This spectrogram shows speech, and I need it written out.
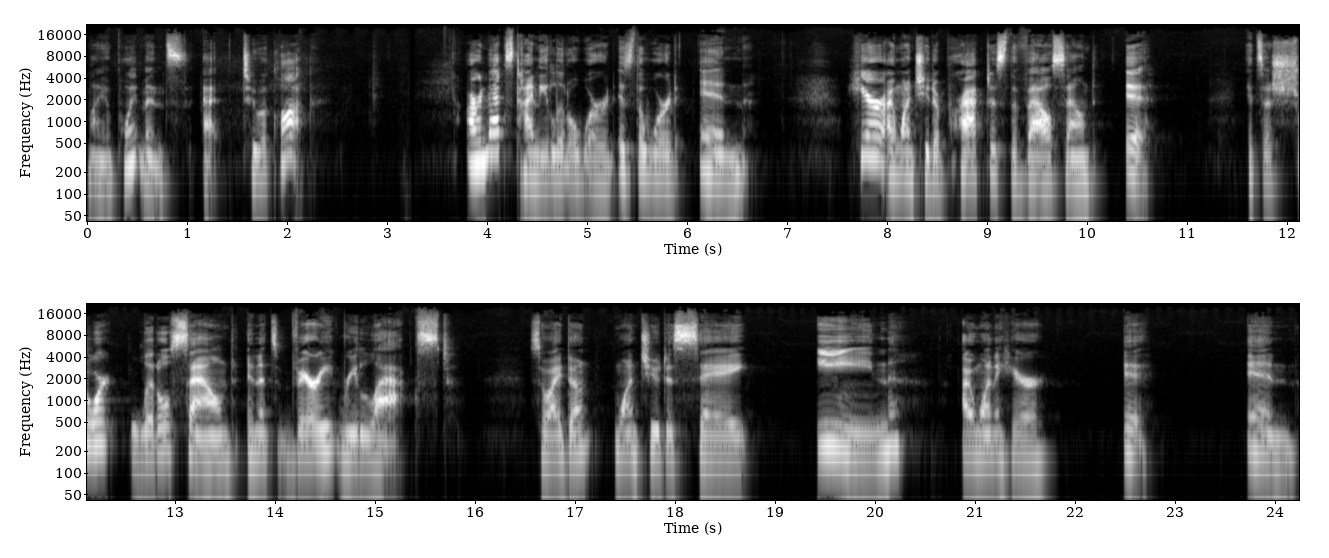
My appointment's at 2 o'clock. Our next tiny little word is the word in. Here I want you to practice the vowel sound i. It's a short little sound and it's very relaxed. So I don't want you to say een. I want to hear I, in.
